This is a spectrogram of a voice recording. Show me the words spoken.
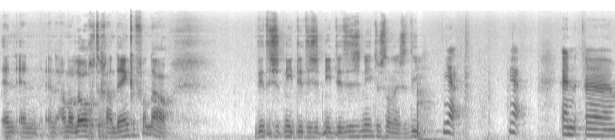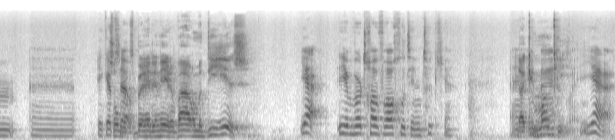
en, en, en analoog te gaan denken van nou, dit is het niet, dit is het niet, dit is het niet, dus dan is het die. Ja, ja. En ehm, eh, ik heb Zonder zelf... te beredeneren waarom het die is. Ja, je wordt gewoon vooral goed in een trucje. Eh, Like mijn- monkey. Ja.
